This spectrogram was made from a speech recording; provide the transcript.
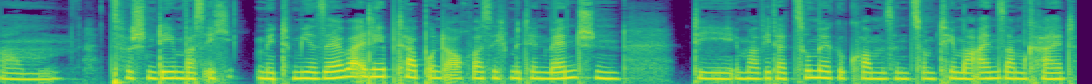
ähm, zwischen dem, was ich mit mir selber erlebt habe und auch was ich mit den Menschen, die immer wieder zu mir gekommen sind zum Thema Einsamkeit,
